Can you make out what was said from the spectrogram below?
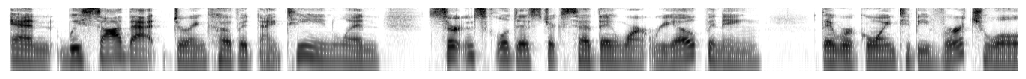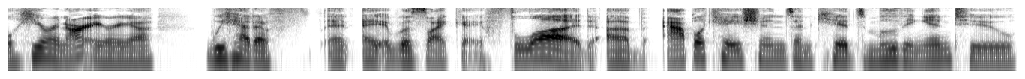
And we saw that during COVID nineteen when certain school districts said they weren't reopening they were going to be virtual here in our area we had a it was like a flood of applications and kids moving into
